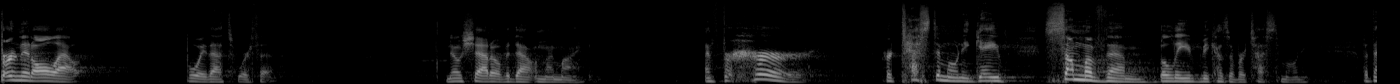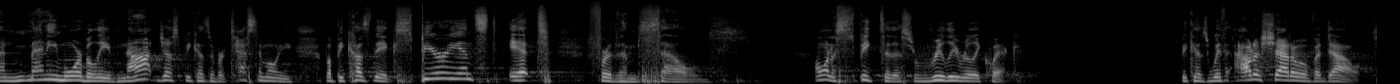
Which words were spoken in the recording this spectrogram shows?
burn it all out, boy, that's worth it. No shadow of a doubt in my mind. And for her, her testimony gave some of them believed because of her testimony. But then many more believed, not just because of her testimony, but because they experienced it for themselves. I want to speak to this really, really quick. Because without a shadow of a doubt,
